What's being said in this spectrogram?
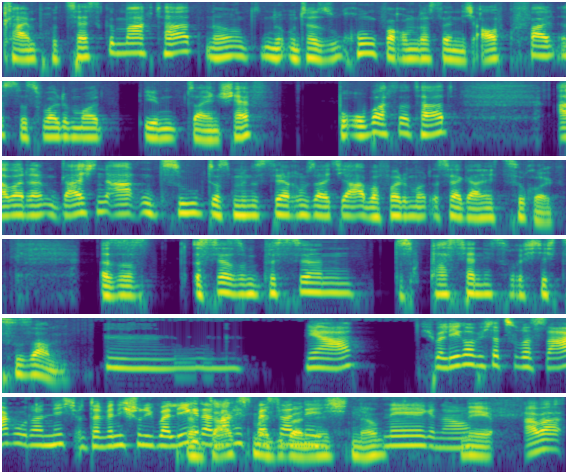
kleinen Prozess gemacht hat, ne, und eine Untersuchung, warum das denn nicht aufgefallen ist, dass Voldemort eben seinen Chef beobachtet hat. Aber dann im gleichen Atemzug das Ministerium sagt, ja, aber Voldemort ist ja gar nicht zurück. Also es ist ja so ein bisschen, das passt ja nicht so richtig zusammen. Mm, ja, Ich überlege, ob ich dazu was sage oder nicht. Und dann, wenn ich schon überlege, dann, dann mache ich es besser nicht. nicht ne? Nee, genau. Nee, aber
